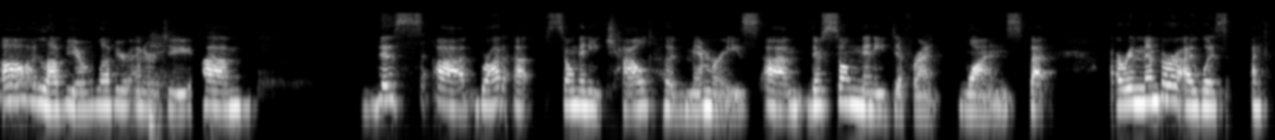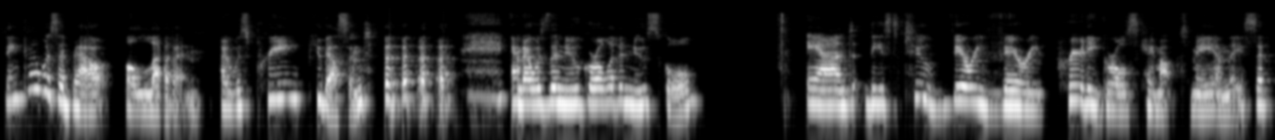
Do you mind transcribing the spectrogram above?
Oh i love you. Love your energy. Um this uh, brought up so many childhood memories um, there's so many different ones but i remember i was I think I was about 11. I was pre-pubescent and I was the new girl at a new school. And these two very, very pretty girls came up to me and they said,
